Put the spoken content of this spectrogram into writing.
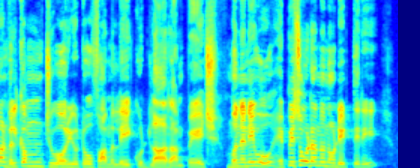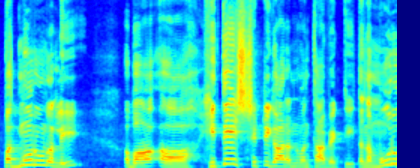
ಒನ್ welcome to our YouTube family Kudla rampage ಮೊನ್ನೆ ನೀವು ಎಪಿಸೋಡನ್ನು ನೋಡಿರ್ತೀರಿ. ಪದ್ಮೂರರಲ್ಲಿ ಒಬ್ಬ ಹಿತೇಶ್ ಶೆಟ್ಟಿಗಾರ್ ಅನ್ನುವಂಥ ವ್ಯಕ್ತಿ ತನ್ನ ಮೂರು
